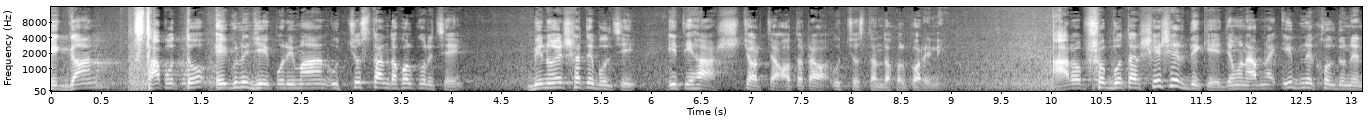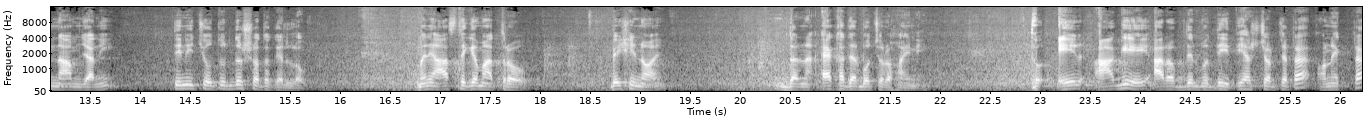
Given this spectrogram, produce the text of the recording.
বিজ্ঞান, স্থাপত্য, এগুলি যে পরিমাণ উচ্চস্থান দখল করেছে, বিনয়ের সাথে বলছি, ইতিহাস চর্চা অতটা উচ্চস্থান দখল করেনি। আরব সভ্যতার শেষের দিকে, যেমন আমরা ইবনে খলদুনের নাম জানি, তিনি চতুর্দশ শতকের লোক। মানে আজ থেকে মাত্র বেশি নয় ধরেন এক হাজার বছর হয়নি। তো এর আগে আরবদের মধ্যে ইতিহাস চর্চাটা অনেকটা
